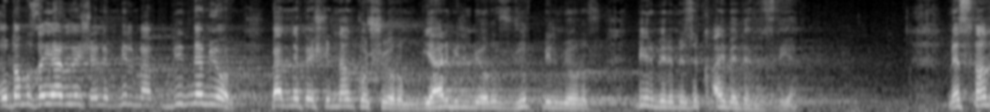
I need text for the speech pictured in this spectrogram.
odamıza yerleşelim bilmem dinlemiyor. Ben de peşinden koşuyorum. Yer bilmiyoruz, yurt bilmiyoruz. Birbirimizi kaybederiz diye. Mestan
